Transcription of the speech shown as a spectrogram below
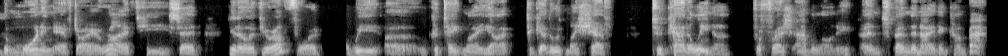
the morning after I arrived, he said, You know, if you're up for it, we uh, could take my yacht together with my chef to Catalina for fresh abalone and spend the night and come back.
